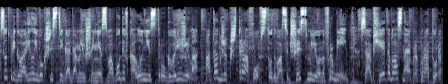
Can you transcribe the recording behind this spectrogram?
Суд приговорил его к шести годам лишения свободы в колонии строгого режима, а также к штрафу в 126 миллионов рублей, сообщает областная прокуратура.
